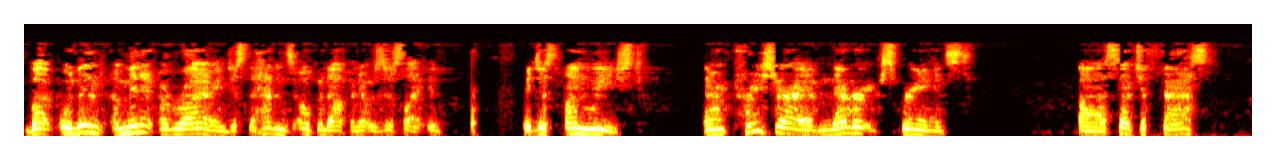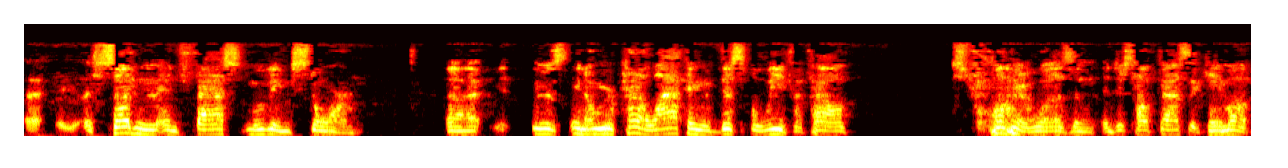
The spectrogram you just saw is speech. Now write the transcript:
but within a minute of arriving, just the heavens opened up and it was just like it, it just unleashed. And I'm pretty sure I have never experienced uh, such a fast, uh, a sudden and fast moving storm. Uh, it was, you know, we were kind of laughing with disbelief of how strong it was and, and just how fast it came up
